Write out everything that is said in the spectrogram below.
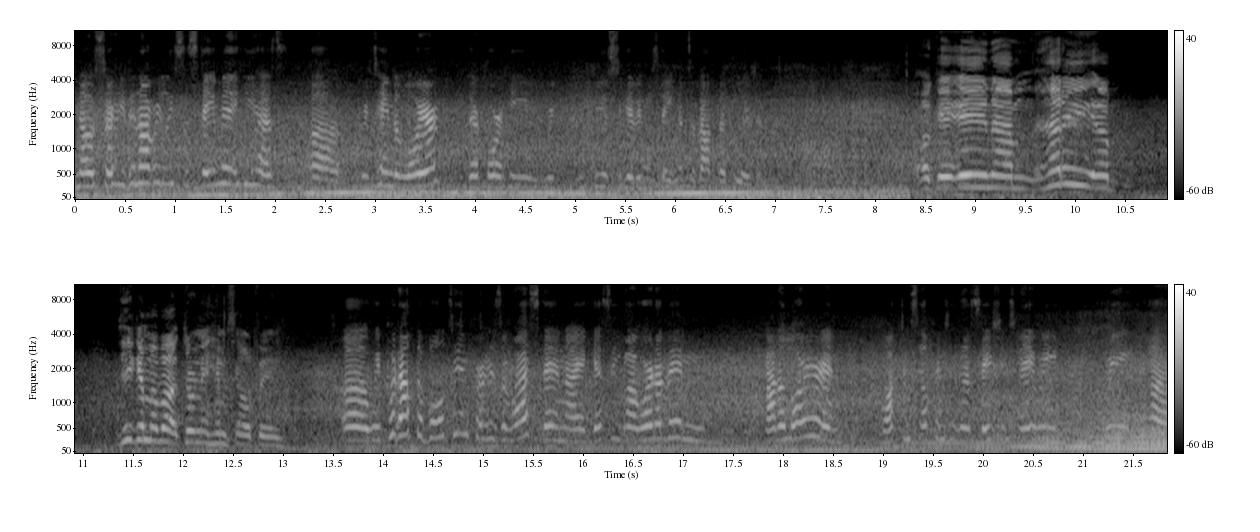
No, sir, he did not release a statement. He has uh, retained a lawyer, therefore he re- refused to give any statements about the collision. Okay, and um, how did he, uh, did he come about turning himself in? Uh, we put out the bulletin for his arrest, and I guess he got word of it and got a lawyer and walked himself into the station today. We we uh,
